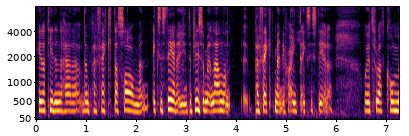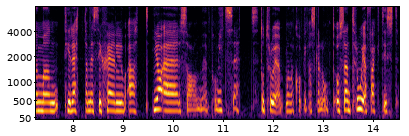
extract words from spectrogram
hela tiden det här, den perfekta samen existerar ju inte. Precis som en annan eh, perfekt människa inte existerar. Och jag tror att kommer man till rätta med sig själv att jag är same på mitt sätt, då tror jag man har kommit ganska långt. Och sen tror jag faktiskt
